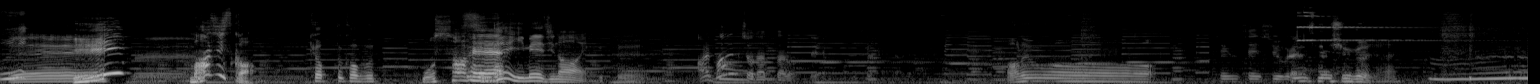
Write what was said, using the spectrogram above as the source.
え？えええー、マジっすか？キャップかぶっておしゃすげれえイメージない。ー、あれ番長だったのっていつだっあれはた先々週ぐらい先々週ぐらいじゃない？うーん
